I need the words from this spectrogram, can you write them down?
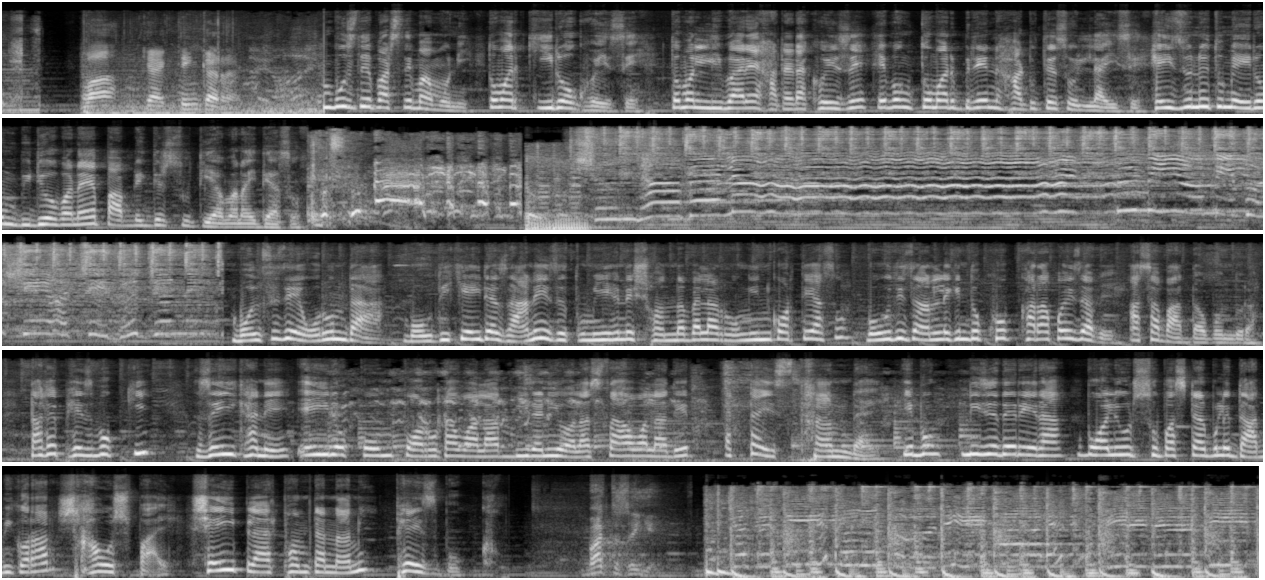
বুঝতে পারছি মামনি তোমার কি রোগ হয়েছে? তোমার লিভারে হার্ট অ্যাটাক হয়েছে এবং তোমার ব্রেন হাঁটুতে চলে আইছে। সেই জন্য তুমি এইরকম ভিডিও বানায় পাবলিকদের সুতিয়া বানাইতে আসো। বলছি যে অরুণ দা বৌদি কি এইটা জানে যে তুমি এখানে সন্ধ্যাবেলা রঙিন করতে আসো? বৌদি জানলে কিন্তু খুব খারাপ হয়ে যাবে। আশা বাদ দাও বন্ধুরা। তাহলে ফেসবুক কি? যেইখানে এই রকম পরোটাওয়ালা বিরিয়ানিওয়ালা চাওয়ালাদের একটা স্থান দেয় এবং নিজেদের এরা বলিউড সুপারস্টার বলে দাবি করার সাহস পায়। সেই প্ল্যাটফর্মটার নামই ফেসবুক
